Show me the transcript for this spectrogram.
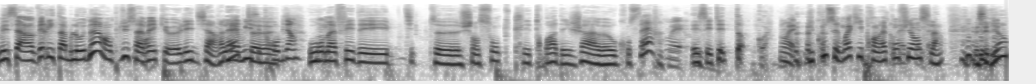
Mais c'est un véritable honneur en plus avec euh, Lady Arlette. Bah oui, c'est euh, trop bien. Où on a fait des petites euh, chansons toutes les trois déjà euh, au concert. Ouais. Et c'était top quoi. Ouais. Du coup, c'est moi qui prends la confiance là. Mais c'est bien.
